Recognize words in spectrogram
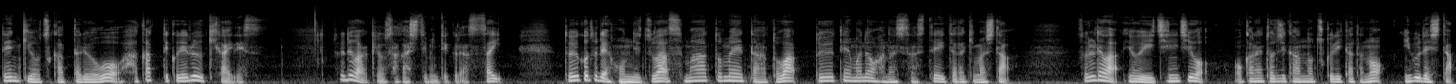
電気を使った量を測ってくれる機械です。それでは今日探してみてください。ということで本日はスマートメーターとはというテーマでお話しさせていただきました。それでは良い一日をお金と時間の作り方のイブでした。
